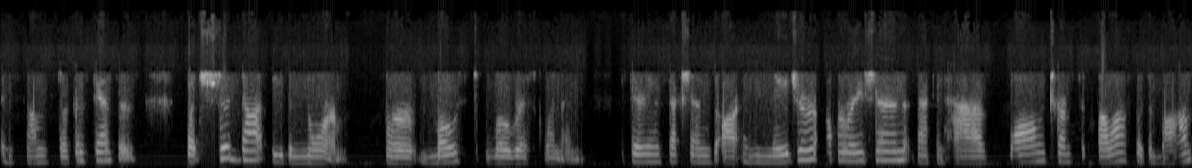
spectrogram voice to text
in some circumstances, but should not be the norm for most low risk women. Cesarean sections are a major operation that can have long term sequelae for the mom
